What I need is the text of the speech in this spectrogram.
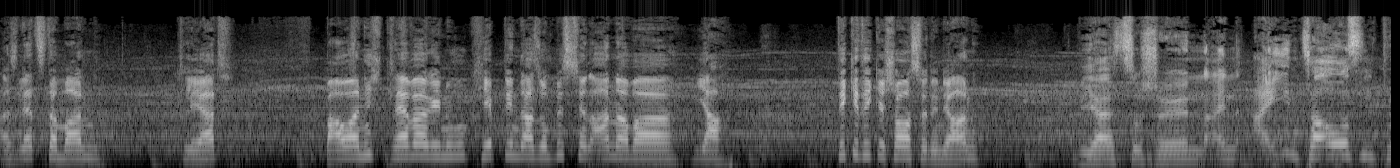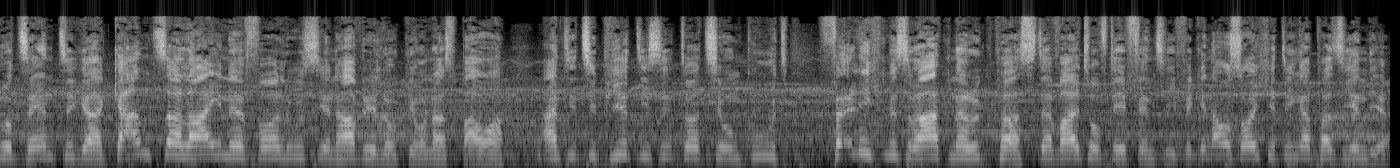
als letzter Mann klärt. Bauer nicht clever genug, hebt ihn da so ein bisschen an, aber ja, dicke, dicke Chance für den Jan. Wie heißt so schön, ein 1000-prozentiger, ganz alleine vor Lucien Havriluk, Jonas Bauer. Antizipiert die Situation gut. Völlig missratener Rückpass der Waldhof-Defensive. Genau solche Dinger passieren dir,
